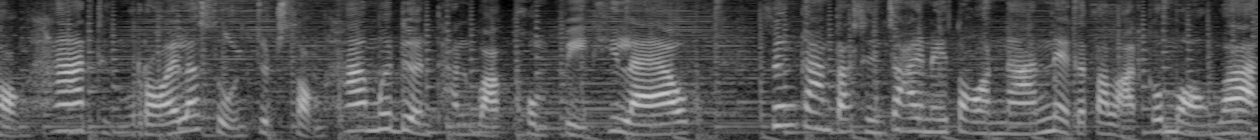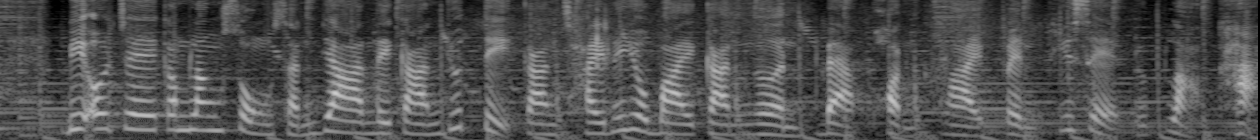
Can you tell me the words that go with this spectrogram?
0.25 ถึงร้อยละ 0.25 เมื่อเดือนธันวาคมปีที่แล้ว ซึ่งการตัดสินใจในตอนนั้นเนี่ยตลาดก็มองว่า BOJ กำลังส่งสัญญาณในการยุติการใช้นโยบายการเงินแบบผ่อนคลายเป็นพิเศษหรือเปล่าค่ะ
